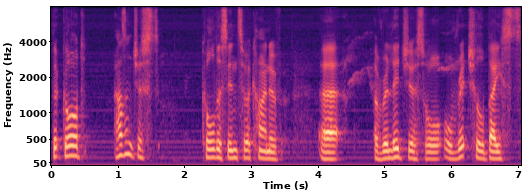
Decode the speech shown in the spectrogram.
that God hasn't just called us into a kind of uh, a religious or, or ritual based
